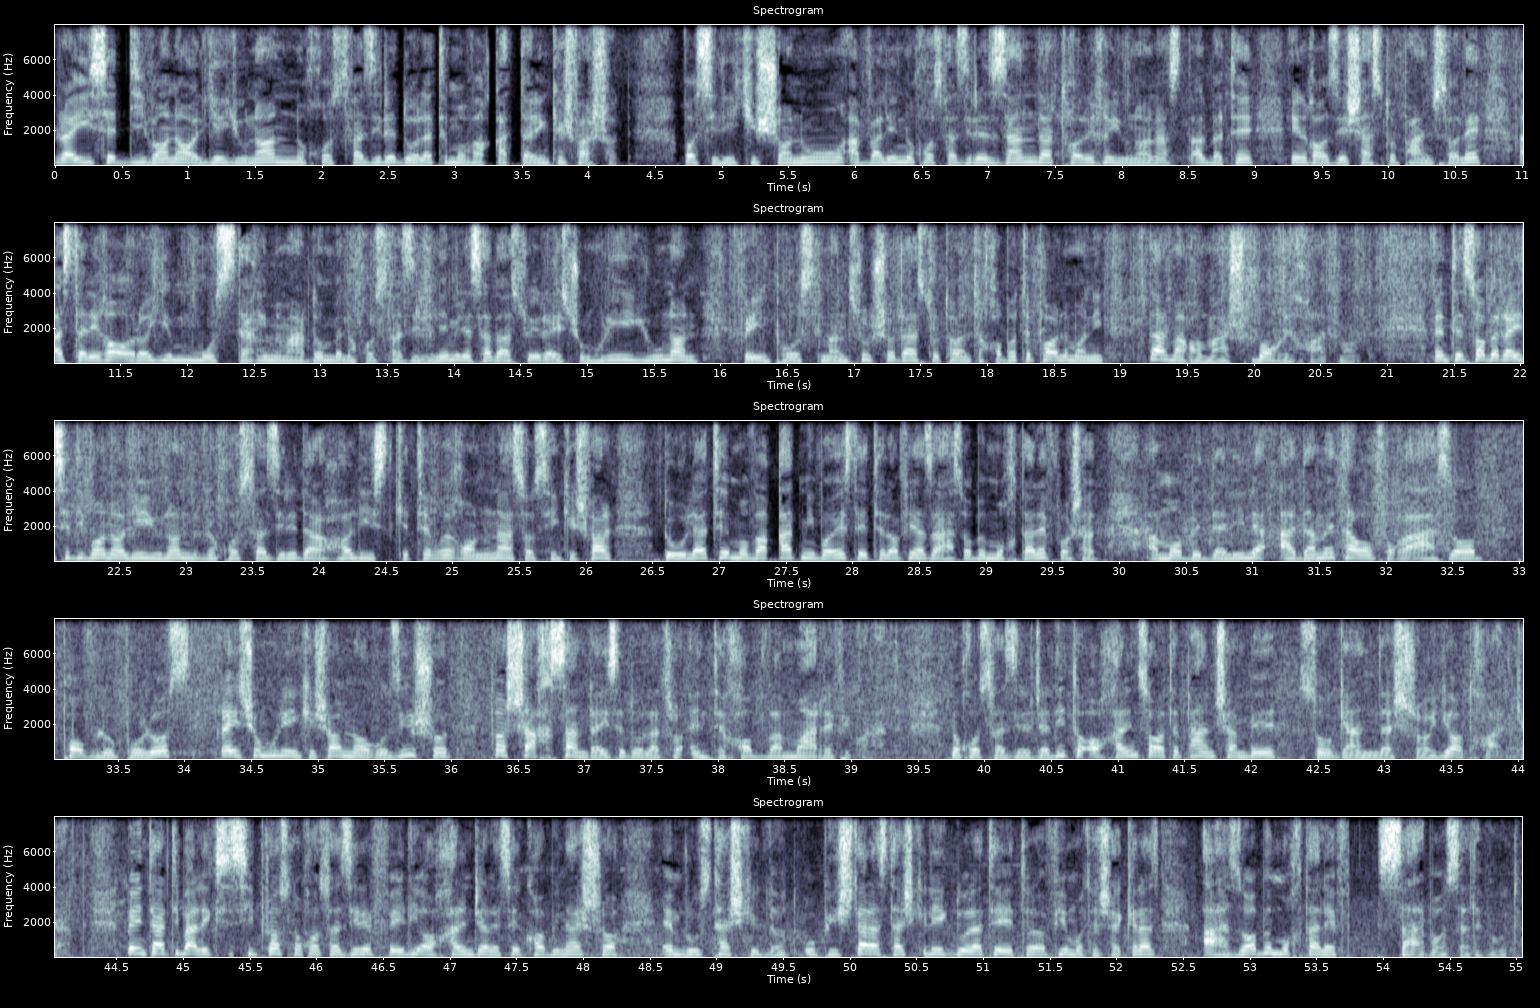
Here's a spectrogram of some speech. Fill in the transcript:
رئیس دیوان عالی یونان نخست وزیر دولت موقت در این کشور شد. واسیلی کیشانو اولین نخست وزیر زن در تاریخ یونان است. البته این قاضی 65 ساله از طریق آرای مستقیم مردم به نخست وزیری نمی‌رسد و از سوی رئیس جمهوری یونان به این پست منصوب شده است و تا انتخابات پارلمانی در مقامش باقی خواهد ماند. انتصاب رئیس دیوان عالی یونان به نخست وزیری در حالی است که طبق قانون اساسی این کشور دولت موقت میبایست ائتلافی از احزاب مختلف باشد. اما به دلیل عدم توافق احزاب پاولوپولوس رئیس جمهوری این کشور ناگزیر شد تا شخصا رئیس دولت را انتخاب و معرفی کند. نخست وزیر جدید تا آخرین ساعت پنجشنبه سوگندش را یاد خواهد کرد. به این ترتیب الکسی سیپراس نخست وزیر فعلی آخرین جلسه کابینش را امروز تشکیل داد. او پیشتر از تشکیل یک دولت ائتلافی متشکل از احزاب مختلف سرباز زده بود.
